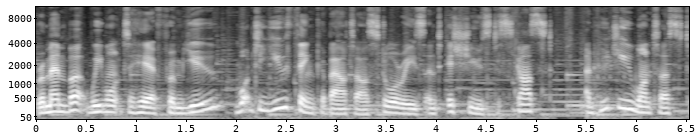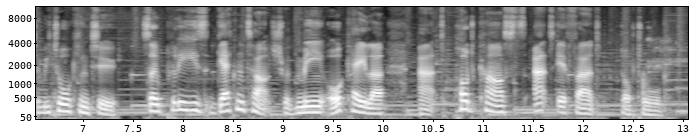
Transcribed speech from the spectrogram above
Remember, we want to hear from you. What do you think about our stories and issues discussed? And who do you want us to be talking to? So please get in touch with me or Kayla at podcasts at ifad.org.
